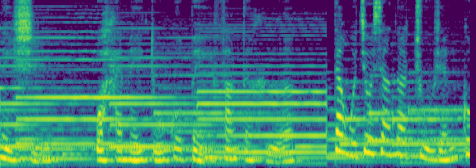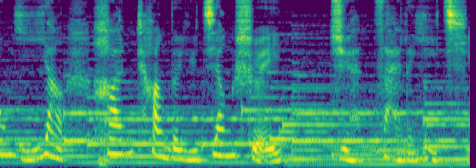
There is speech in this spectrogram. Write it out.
那时我还没读过北方的河，但我就像那主人公一样，酣畅地与江水卷在了一起。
